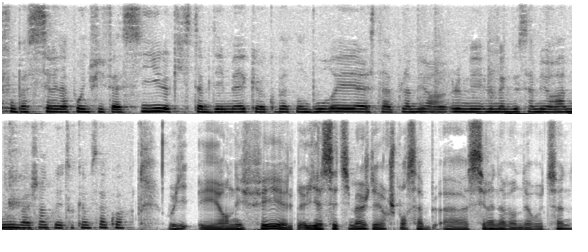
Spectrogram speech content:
euh, font passer Serena pour une fille facile, qui se tape des mecs euh, complètement bourrés. Elle se tape le, me- le mec de sa meilleure amie, machin, des trucs comme ça, quoi. Oui, et en effet, il y a cette image, d'ailleurs, je pense à, à Serena van der Woodson,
